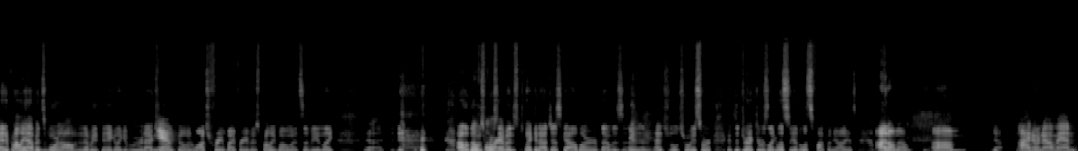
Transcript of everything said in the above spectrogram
and it probably happens more often than we think. Like if we were to actually yeah. like, go and watch frame by frame, there's probably moments. I mean, like. I don't know if that was Chris Evans checking out Jessica Alba, or if that was an intentional choice, or if the director was like, "Let's let's fuck with the audience." I don't know. Um, yeah. I don't but, know, man.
